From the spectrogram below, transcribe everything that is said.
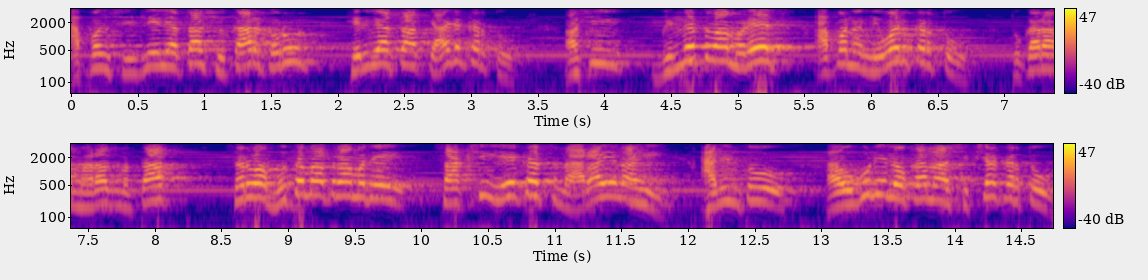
आपण शिजलेल्याचा स्वीकार करून हिरव्याचा त्याग करतो. अशी भिन्नत्वामुळेच आपण निवड करतो. तुकाराम महाराज म्हणतात सर्व भूतमात्रामध्ये साक्षी एकच नारायण आहे. आणि तो अवगुणी लोकांना शिक्षा करतो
